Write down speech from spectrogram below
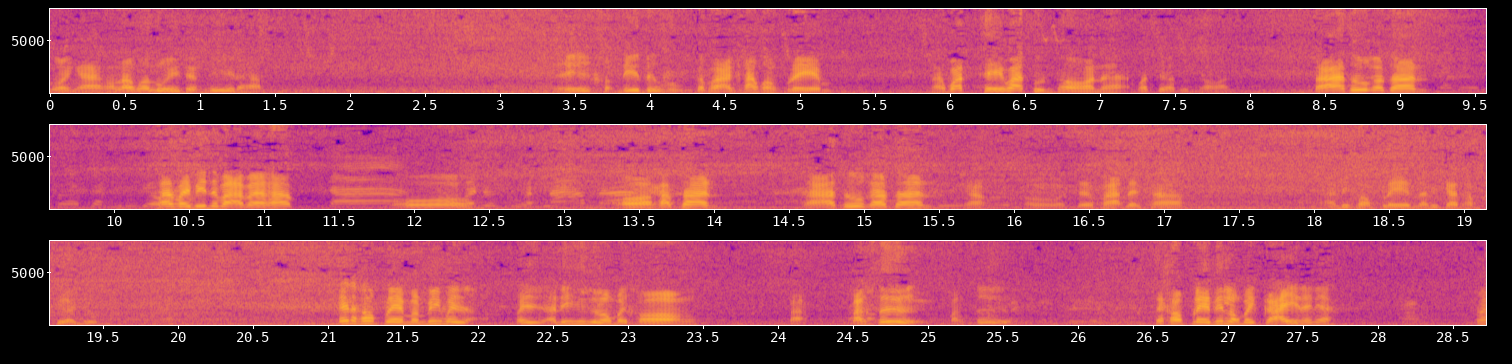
หน่วยงานของเราก็ลุยเต็มที่นะครับ นี่คือนี่คือสะพานข้ามคลองเปรมนะวัดเทวสุนทรนะฮะวัดเทวสุนทรสาธุครับท่านท่านไปบินบาตไปครับ โอ้มาดูตรวจน้ำนะอ๋อครับท่าน สาธุครับท่านครับ โอ้เจอพระเลยครับ อันนี้คลองเปรมนะมีการทำเขื่อนอยู่เอ๊ะแล้วคลองเปรมมันวิ่งไปไป อันนี้คือลงไปคลองบะบางซื่อบางซื่อแต่คลองเปรมที่ลงไปไกลนะเนี่ยครับไม่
